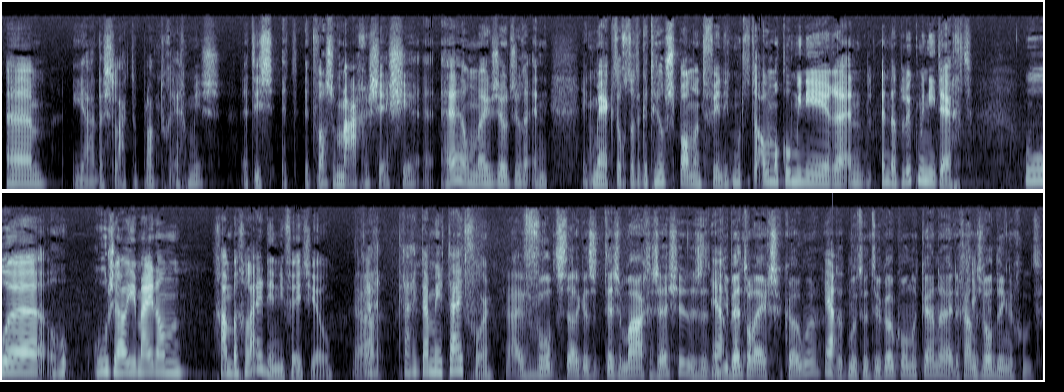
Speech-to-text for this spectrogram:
Ehm, ja, daar sla ik de plank toch echt mis. Het, is, het, het was een mager eh, hè, om even zo te zeggen. En ik merk toch dat ik het heel spannend vind. Ik moet het allemaal combineren en, en dat lukt me niet echt. Hoe, hoe, hoe zou je mij dan gaan begeleiden in die VTO? Ja. Krijg, krijg ik daar meer tijd voor? Ja, even voorop te stellen, het is, een mager zesje, dus het- Ja. je bent al ergens gekomen. Ja. Dat moeten we natuurlijk ook onderkennen. Hey, er gaan dus wel dingen goed.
